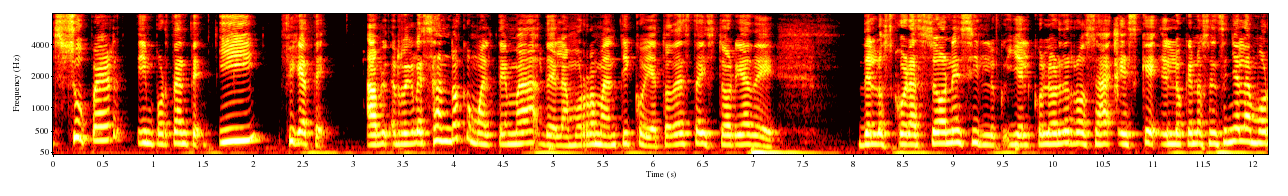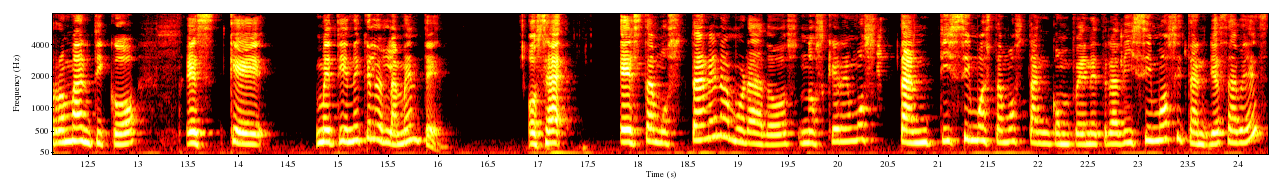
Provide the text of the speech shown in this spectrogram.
súper importante. Y fíjate, regresando como al tema del amor romántico y a toda esta historia de, de los corazones y, y, el color de rosa, es que lo que nos enseña el amor romántico es que me tiene que leer la mente. O sea, estamos tan enamorados, nos queremos tantísimo, estamos tan compenetradísimos y tan, ya sabes,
